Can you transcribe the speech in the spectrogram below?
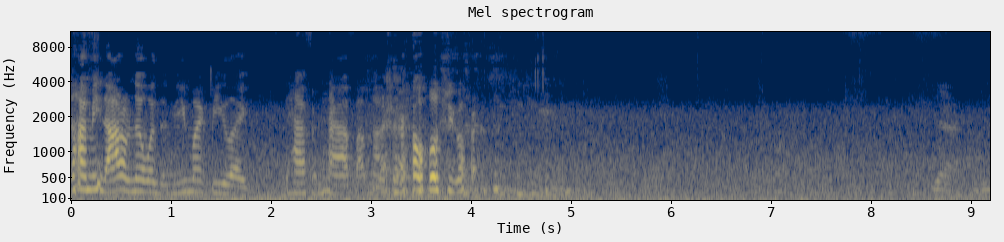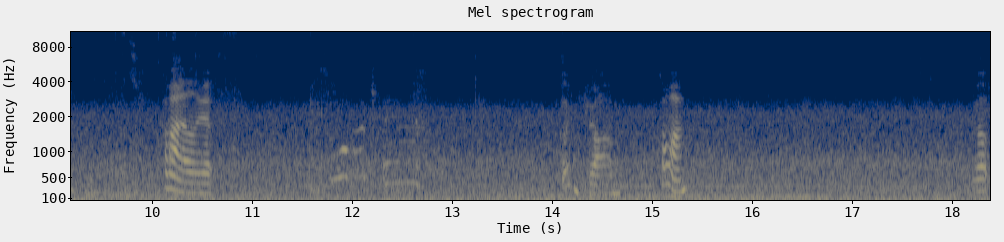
I mean, I don't know whether you might be like half and half. I'm not sure how old you are. Yeah. Come on, Elliot. So. Good job. Come on. Yep.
